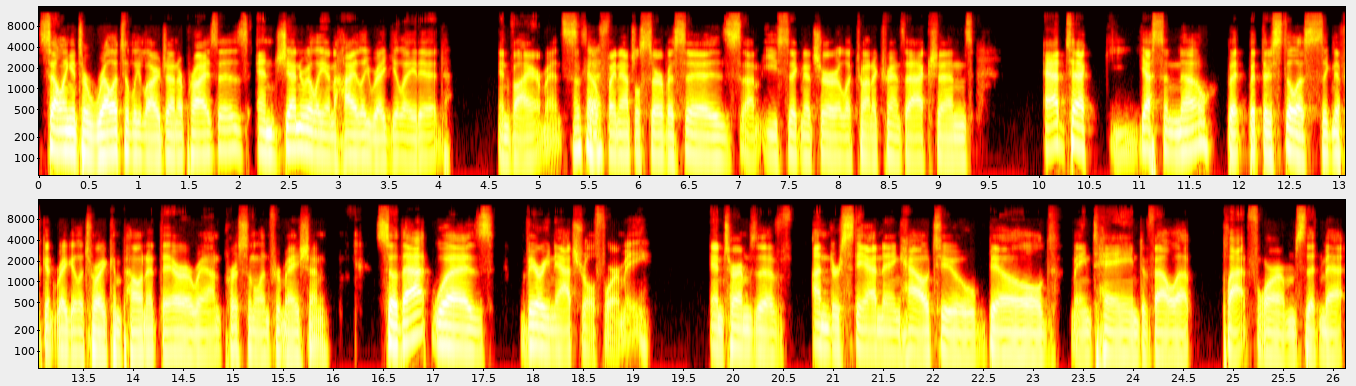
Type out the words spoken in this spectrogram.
Selling into relatively large enterprises and generally in highly regulated environments. So Okay. financial services, um, e-signature, electronic transactions, ad tech, yes and no, but but there's still a significant regulatory component there around personal information. So that was very natural for me in terms of understanding how to build, maintain, develop platforms that met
